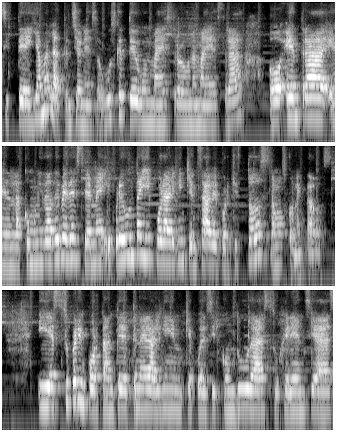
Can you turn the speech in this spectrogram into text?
si te llama la atención eso, búsquete un maestro o una maestra o entra en la comunidad de BDSM y pregunta allí por alguien quien sabe, porque todos estamos conectados. Y es súper importante tener alguien que puedes ir con dudas, sugerencias,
